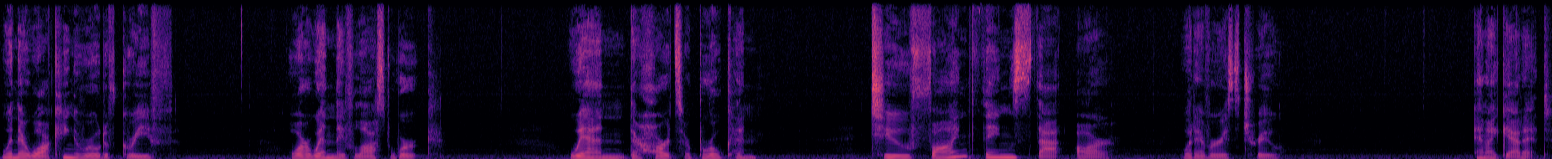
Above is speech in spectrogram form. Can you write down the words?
when they're walking a road of grief or when they've lost work, when their hearts are broken, to find things that are whatever is true. And I get it.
